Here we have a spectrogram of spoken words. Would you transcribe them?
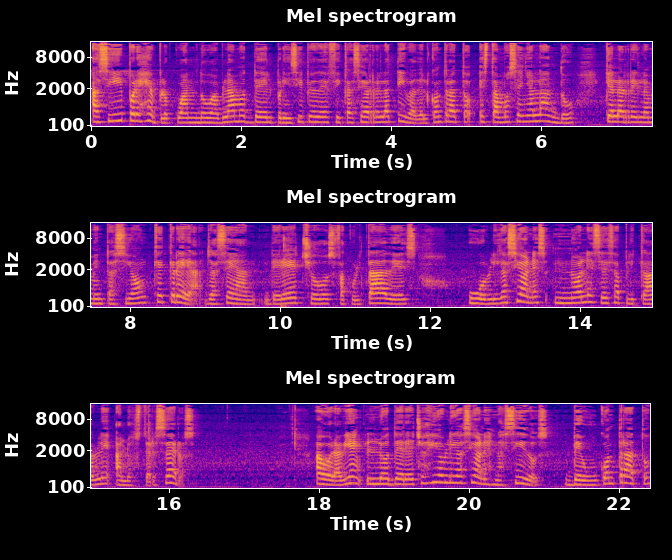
Así, por ejemplo, cuando hablamos del principio de eficacia relativa del contrato, estamos señalando que la reglamentación que crea, ya sean derechos, facultades u obligaciones, no les es aplicable a los terceros. Ahora bien, los derechos y obligaciones nacidos de un contrato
